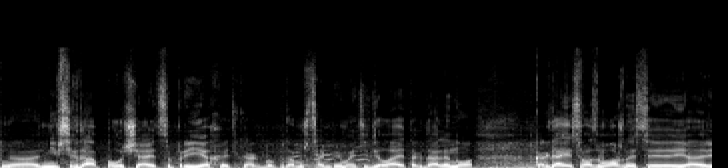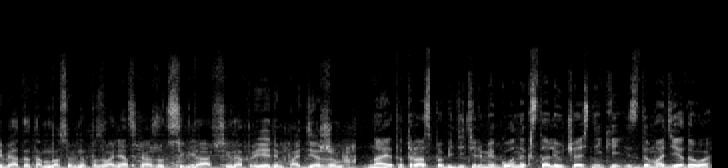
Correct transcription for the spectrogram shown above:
Э, не всегда получается приехать, как бы, потому что, сами понимаете, дела и так далее. Но когда есть возможность, я, ребята там особенно позвонят, скажут, всегда, всегда приедем, поддержим. На этот раз победителями гонок стали участники из Домодедова.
